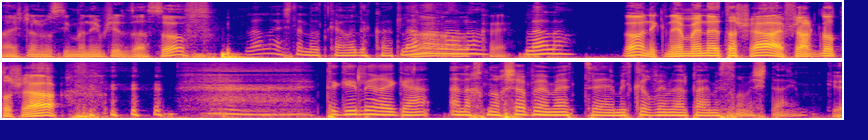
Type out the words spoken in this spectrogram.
מה, יש לנו סימנים שזה הסוף? לא, לא, יש לנו עוד כמה דקות. לא, אה, לא, לא, לא. אוקיי. לא, לא. לא, נקנה ממנה את השעה, אפשר לקנות את השעה? תגיד לי רגע, אנחנו עכשיו באמת uh, מתקרבים ל-2022. כן.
